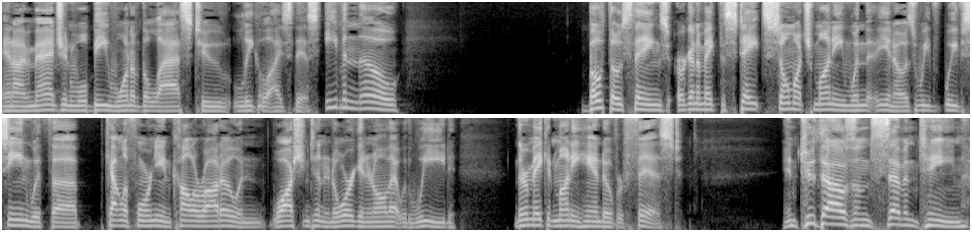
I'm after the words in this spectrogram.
And I imagine we'll be one of the last to legalize this even though both those things are going to make the state so much money when the, you know as we've we've seen with uh, California and Colorado and Washington and Oregon and all that with weed they're making money hand over fist In 2017,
